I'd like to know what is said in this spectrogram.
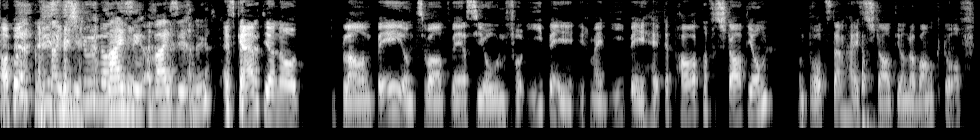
aber weißt du noch weiss ich, weiss ich nicht. Es gibt ja noch Plan B, und zwar die Version von IB. Ich meine, IB hat einen Partner fürs Stadion und trotzdem heißt das Stadion noch Wankdorf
